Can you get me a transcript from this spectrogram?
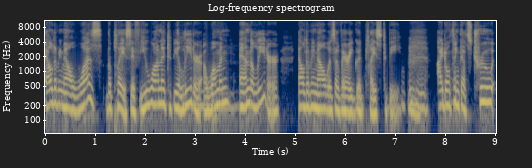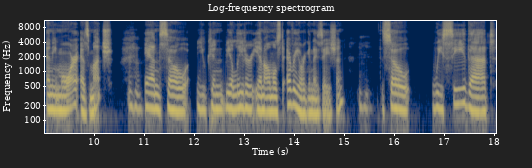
LWML was the place. If you wanted to be a leader, a woman mm. and a leader, LWML was a very good place to be. Mhm. I don't think that's true anymore as much. Mhm. And so you can be a leader in almost every organization. Mhm. So we see that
